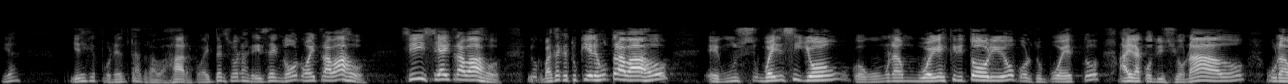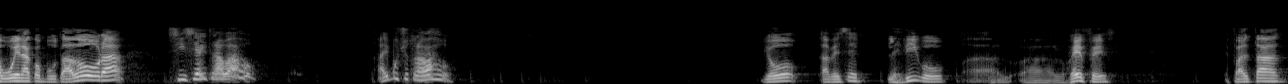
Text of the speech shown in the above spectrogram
¿ya? Tienes que ponerte a trabajar. Porque hay personas que dicen, no, no hay trabajo. Sí, sí hay trabajo. Lo que pasa es que tú quieres un trabajo en un buen sillón, con un buen escritorio, por supuesto, aire acondicionado, una buena computadora. Sí, sí hay trabajo. Hay mucho trabajo. Yo a veces les digo a, los jefes, me faltan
